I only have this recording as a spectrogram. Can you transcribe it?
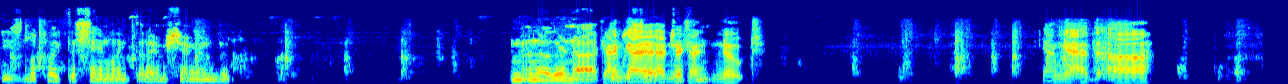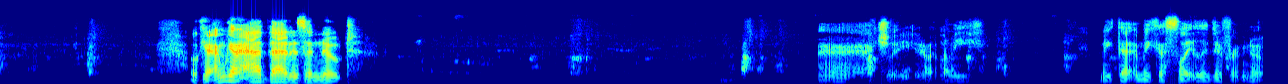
These look like the same link that I'm sharing, but no, they're not. Okay, They I'm gonna add note. Yeah, I'm gonna add, the, uh. Okay, I'm gonna add that as a note. Actually, you know what, let me make that, make a slightly different note.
